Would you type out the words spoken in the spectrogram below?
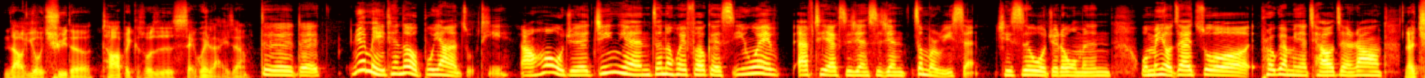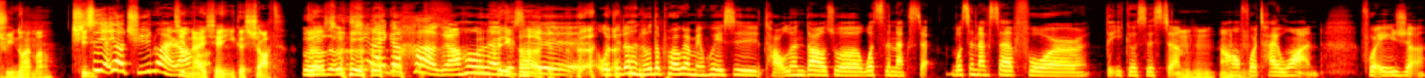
你知道有趣的 topic，说是谁会来这样？对对对，因为每天都有不一样的主题，然后我觉得今年真的会 focus，因为 FTX 这件事件这么 recent，其实我觉得我们我们有在做 programming 的调整，让来取暖吗？进是要要取暖，然后进来先一个 shot，对，进进来一个 hug，然后呢，就是 我觉得很多的 programming 会是讨论到说 What's the next step? What's the next step for the ecosystem？、然后 for Taiwan, for Asia。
